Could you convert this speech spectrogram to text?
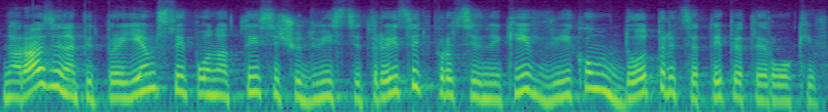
Наразі на підприємстві понад 1230 працівників віком до 35 років.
